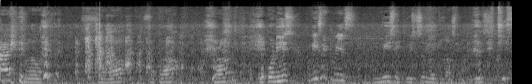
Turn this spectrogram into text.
आहे. सोळा वर्षाचं. सोळा सतरा अठरा एकोणीस. वीस एकवीस. वीस एकवीसचं वय तुझं असणार. वीस.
